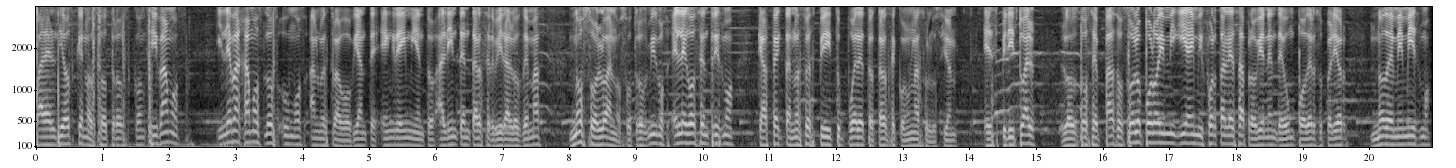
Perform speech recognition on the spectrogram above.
para el Dios que nosotros concibamos. Y le bajamos los humos a nuestro agobiante engreimiento al intentar servir a los demás, no solo a nosotros mismos. El egocentrismo que afecta a nuestro espíritu puede tratarse con una solución espiritual los doce pasos. Solo por hoy mi guía y mi fortaleza provienen de un poder superior, no de mí mismo.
